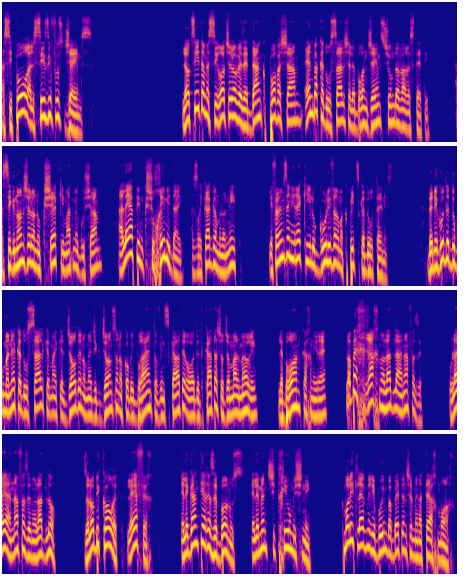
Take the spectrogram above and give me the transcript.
הסיפור על סיזיפוס ג'יימס. להוציא את המסירות שלו ואיזה דאנק פה ושם, אין בכדורסל של לברון ג'יימס שום דבר אסתטי. הסגנון שלו נוקשה, כמעט מגושם, הלייאפים קשוחים מדי, הזריקה גמלונית. לפעמים זה נראה כאילו גוליבר מקפיץ כדור טניס. בניגוד לדוגמני כדורסל כמייקל ג'ורדן או מג'יק ג'ונסון או קובי בריינט או וינס קרטר או עודד קטש או ג'מאל מורי, לברון, כך נראה, לא בהכרח נולד לענף הזה. אולי הענף הזה נולד לו. זו לא ביקורת, להפך. אלגנטי הרי זה בונוס, אלמנט שטחי ומשני. כמו להתלהב מריבועים בבטן של מנתח מוח.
